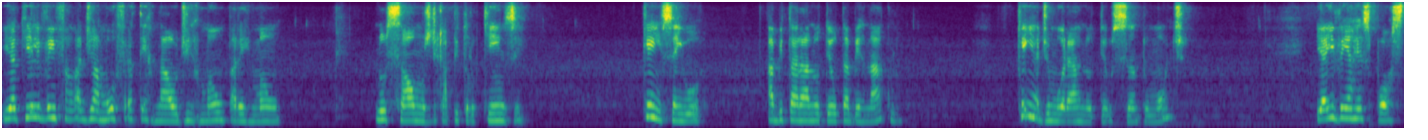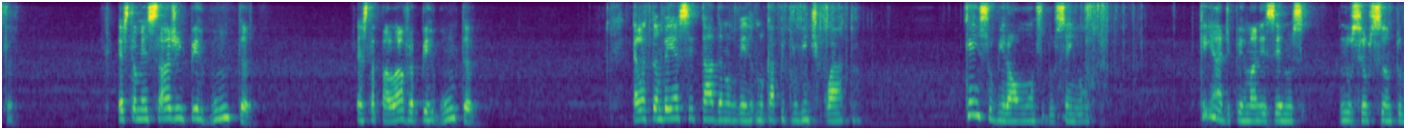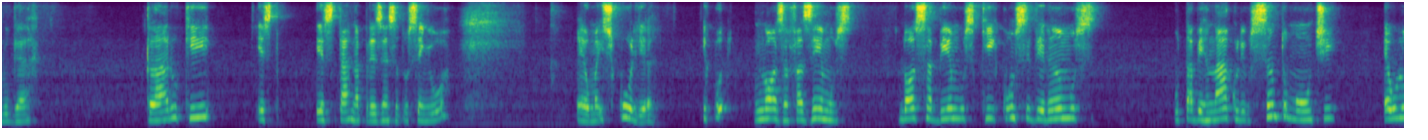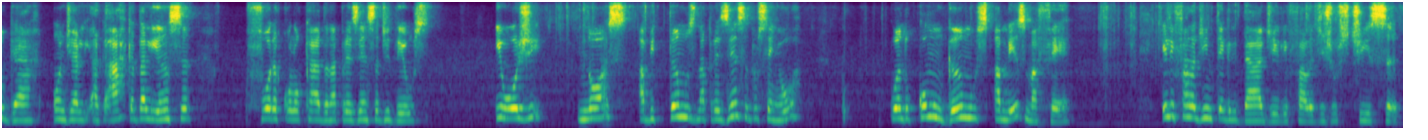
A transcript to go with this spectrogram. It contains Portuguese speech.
E aqui ele vem falar de amor fraternal, de irmão para irmão, nos Salmos de capítulo 15. Quem, Senhor, habitará no teu tabernáculo? Quem há de morar no teu santo monte? E aí vem a resposta. Esta mensagem pergunta, esta palavra pergunta, ela também é citada no, no capítulo 24. Quem subirá ao monte do Senhor? Quem há de permanecer no, no seu santo lugar? Claro que est estar na presença do Senhor é uma escolha. E nós a fazemos, nós sabemos que consideramos o tabernáculo e o santo monte é o lugar onde a, a arca da aliança fora colocada na presença de Deus. E hoje nós habitamos na presença do Senhor quando comungamos a mesma fé. Ele fala de integridade, ele fala de justiça.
